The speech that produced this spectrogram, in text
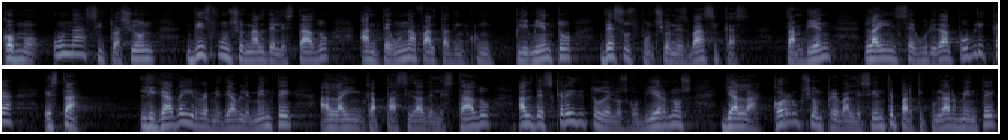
como una situación disfuncional del Estado ante una falta de incumplimiento de sus funciones básicas. También la inseguridad pública está ligada irremediablemente a la incapacidad del Estado, al descrédito de los gobiernos y a la corrupción prevaleciente particularmente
